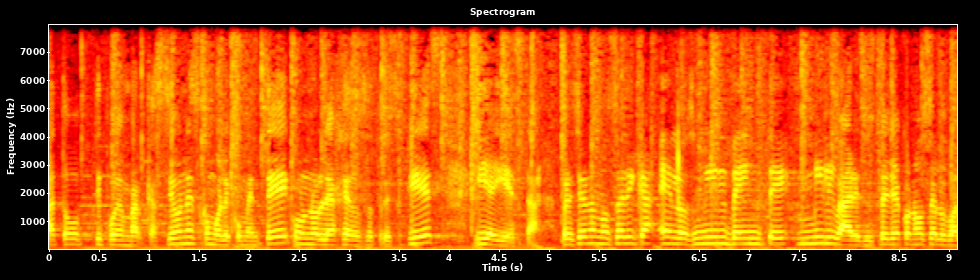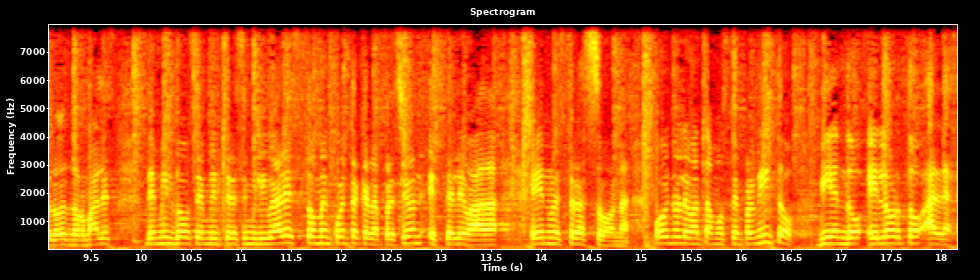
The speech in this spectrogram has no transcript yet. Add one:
a todo tipo de embarcaciones, como le comenté, con un oleaje de 2 a 3 pies y ahí está. Presión atmosférica en los 1020 milibares. Usted ya conoce los valores normales de 1012 a 1013 milibares. Tome en cuenta que la presión está elevada en nuestra zona. Hoy nos levantamos tempranito viendo el orto a las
